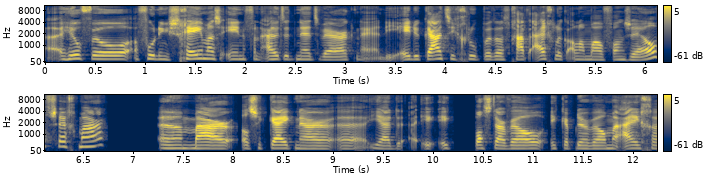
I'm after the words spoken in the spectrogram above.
heel veel voedingsschema's in vanuit het netwerk. Nou ja, die educatiegroepen, dat gaat eigenlijk allemaal vanzelf, zeg maar. Uh, maar als ik kijk naar, ja, de, ik, ik, pas daar wel, ik heb daar wel mijn eigen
